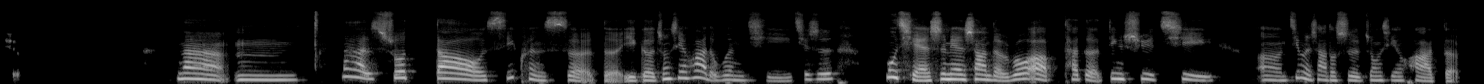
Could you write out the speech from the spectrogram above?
一些。那嗯，那说。到 sequencer 的一个中心化的问题，其实目前市面上的 rollup 它的定序器，嗯，基本上都是中心化的，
